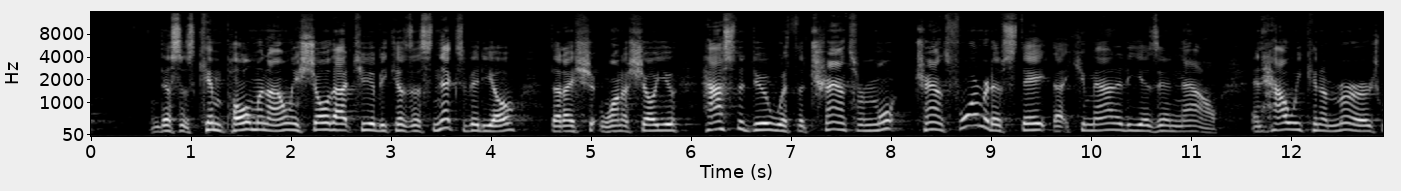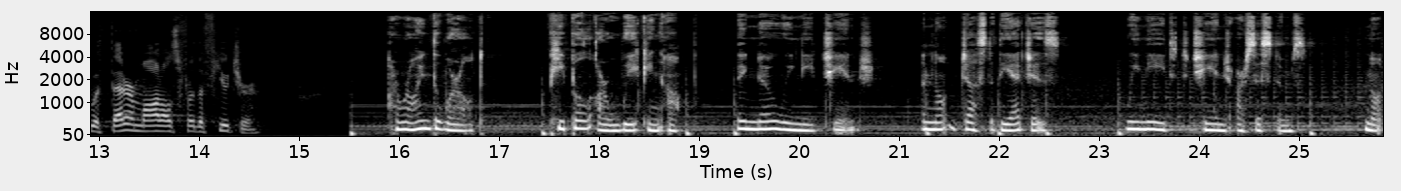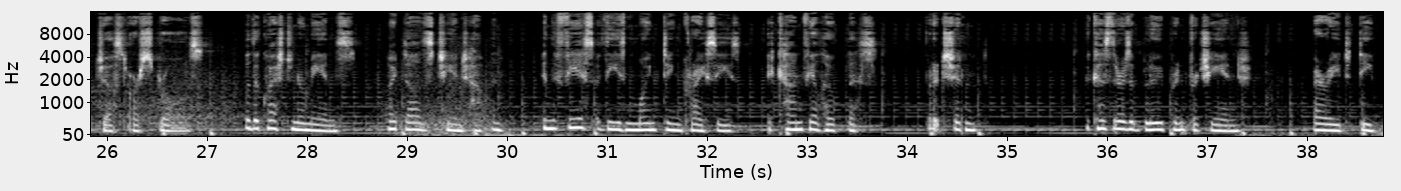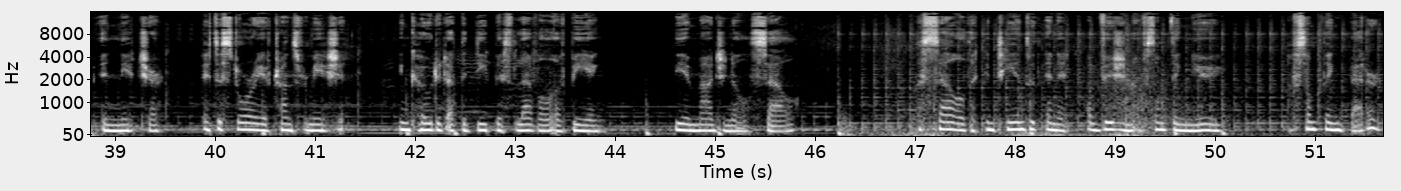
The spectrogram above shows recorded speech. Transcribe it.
This is Kim Polman. I only show that to you because this next video that I sh- want to show you has to do with the transform- transformative state that humanity is in now and how we can emerge with better models for the future. Around the world, people are waking up. They know we need change, and not just at the edges. We need to change our systems, not just our straws. But the question remains how does change happen? In the face of these mounting crises, it can feel hopeless but it shouldn't. Because there is a blueprint for change, buried deep in nature. It's a story of transformation, encoded at the deepest level of being the imaginal cell. A cell that contains within it a vision of something new, of something better.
